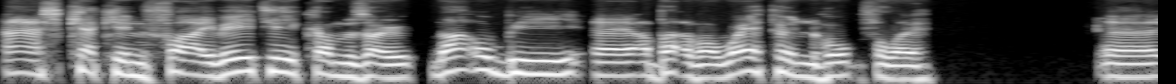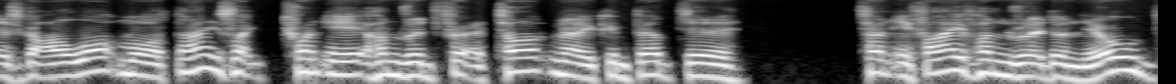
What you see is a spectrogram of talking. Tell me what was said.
ass-kicking 580 comes out. That'll be uh, a bit of a weapon, hopefully. Uh, it's got a lot more. It's like 2,800 foot of torque now compared to 2,500 on the old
